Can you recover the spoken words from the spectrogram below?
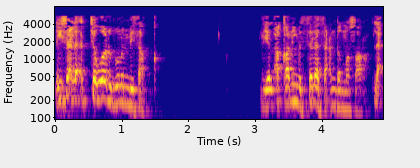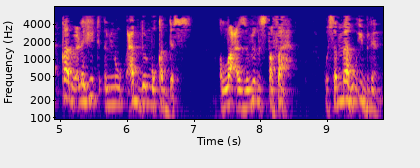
ليس على التوالد والانبثاق للأقانيم الثلاثة عند النصارى. لا قالوا على جهة أنه عبد مقدس. الله عز وجل اصطفاه وسماه ابنا.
